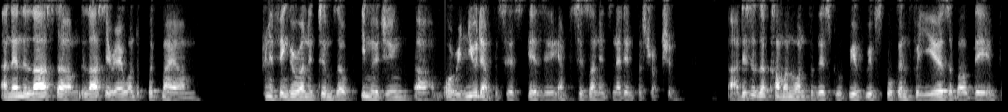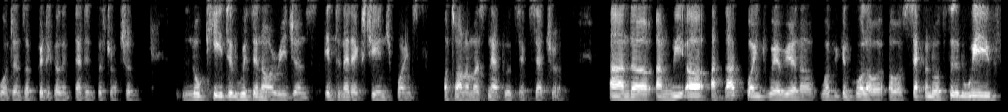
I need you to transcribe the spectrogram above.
And then the last, um, the last area I want to put my um, a finger on in terms of emerging um, or renewed emphasis is the emphasis on internet infrastructure. Uh, this is a common one for this group. We've, we've spoken for years about the importance of critical internet infrastructure located within our regions, internet exchange points, autonomous networks, etc. And, uh, and we are at that point where we are in a, what we can call our, our second or third wave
